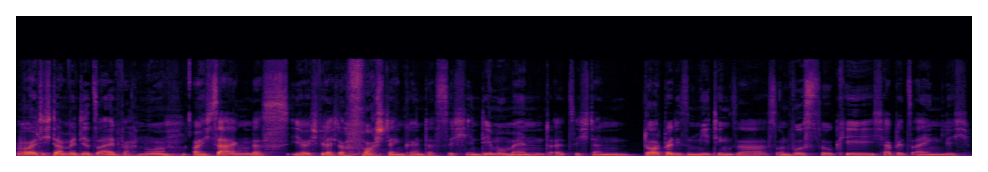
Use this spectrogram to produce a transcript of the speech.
wollte ich damit jetzt einfach nur euch sagen, dass ihr euch vielleicht auch vorstellen könnt, dass ich in dem Moment, als ich dann dort bei diesem Meeting saß und wusste, okay, ich habe jetzt eigentlich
